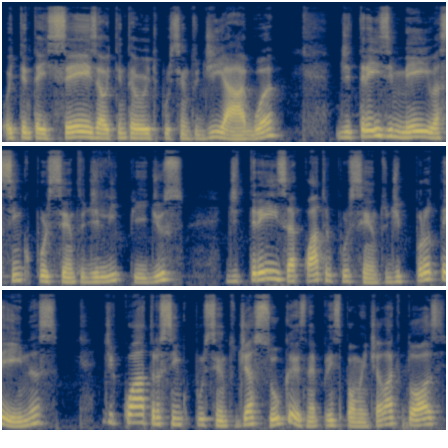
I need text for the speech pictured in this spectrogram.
86 a 88% de água, de 3,5 a 5% de lipídios de 3 a 4% de proteínas, de 4 a 5% de açúcares, né, principalmente a lactose,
